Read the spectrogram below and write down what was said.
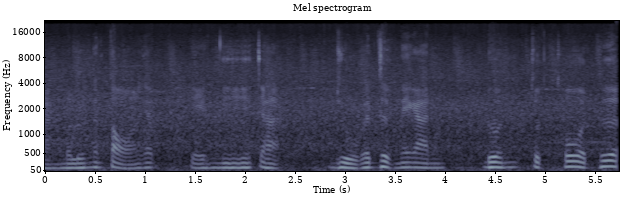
ยังมาลุ้นกันต่อนะครับ เกมนี้จะอยู่กันถึงในการดวลจุดโทษเพื่อ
